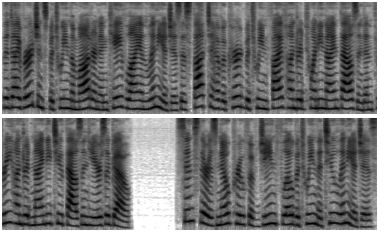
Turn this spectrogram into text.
the divergence between the modern and cave lion lineages is thought to have occurred between 529,000 and 392,000 years ago. Since there is no proof of gene flow between the two lineages,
